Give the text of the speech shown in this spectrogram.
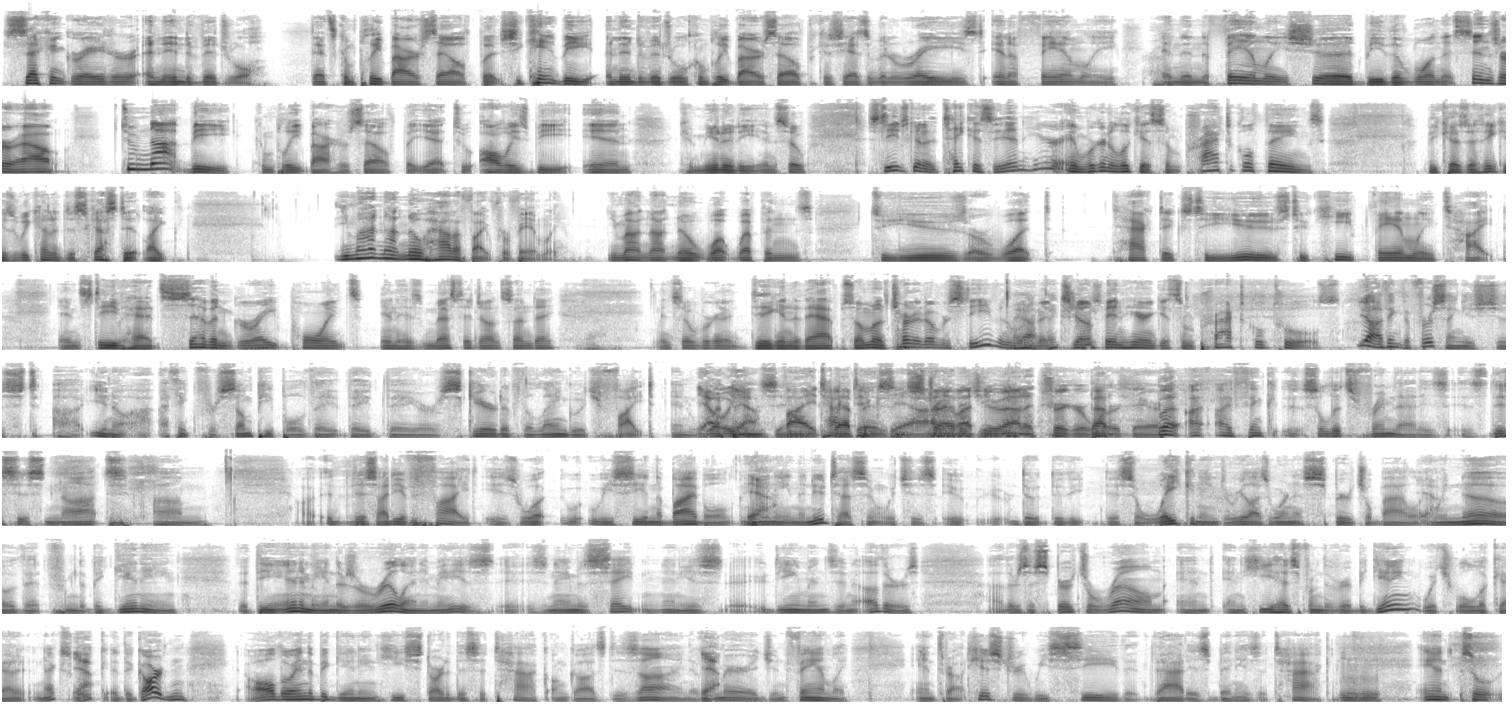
second grader an individual that's complete by herself, but she can't be an individual complete by herself because she hasn't been raised in a family. Right. And then the family should be the one that sends her out to not be complete by herself, but yet to always be in community. And so Steve's going to take us in here and we're going to look at some practical things because I think as we kind of discussed it, like you might not know how to fight for family. You might not know what weapons to use or what tactics to use to keep family tight. And Steve had seven great points in his message on Sunday. Yeah. And so we're going to dig into that. So I'm going to turn it over to Steve, and we're yeah, going to jump Chris. in here and get some practical tools. Yeah, I think the first thing is just, uh, you know, I think for some people they, they, they are scared of the language fight and yeah, weapons oh, yeah. and fight, tactics weapons, and yeah, strategy. I, threw out a trigger word there, but I, I, think so. Let's frame that is is this is not. Um, uh, this idea of fight is what we see in the Bible, yeah. meaning in the New Testament, which is it, the, the, this awakening to realize we're in a spiritual battle, yeah. and we know that from the beginning that the enemy, and there's a real enemy, his, his name is Satan, and his uh, demons and others. Uh, there's a spiritual realm, and and he has from the very beginning, which we'll look at it next yeah. week at the garden, all the way in the beginning, he started this attack on God's design of marriage and family and throughout history, we see that that has been his attack. Mm-hmm. And so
